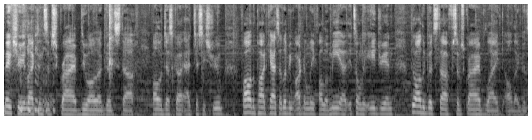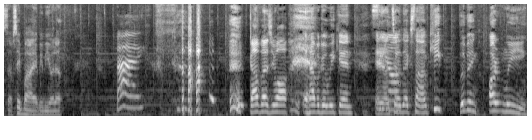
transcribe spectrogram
Make sure you like and subscribe. Do all that good stuff. Follow Jessica at Jesse Stroob. Follow the podcast at Living Ardently. Follow me at It's Only Adrian. Do all the good stuff. Subscribe, like, all that good stuff. Say bye, Baby Yoda. Bye. God bless you all and have a good weekend. See and until y'all. next time, keep living ardently.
